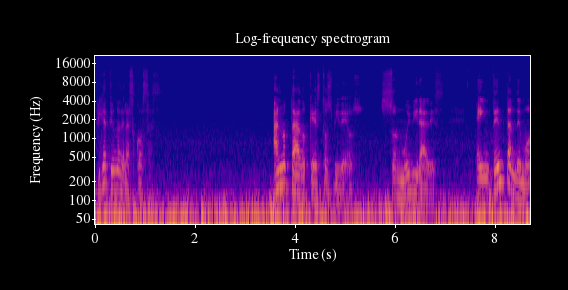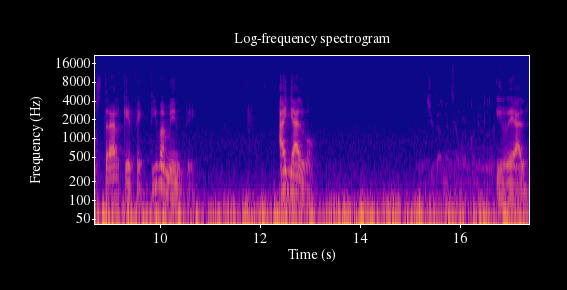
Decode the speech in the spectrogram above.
fíjate una de las cosas. ¿Ha notado que estos videos son muy virales e intentan demostrar que efectivamente hay algo irreal?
